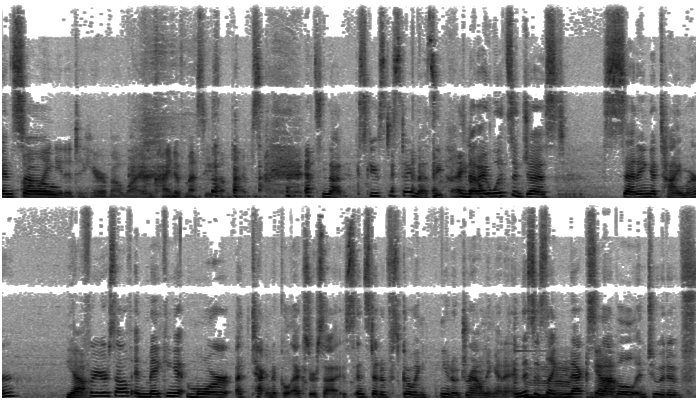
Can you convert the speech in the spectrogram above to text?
and so All I needed to hear about why I'm kind of messy sometimes. it's not an excuse to stay messy I know. but i would suggest setting a timer yeah. for yourself and making it more a technical exercise instead of going, you know, drowning in it. And this is like next Mm, yeah. level intuitive,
